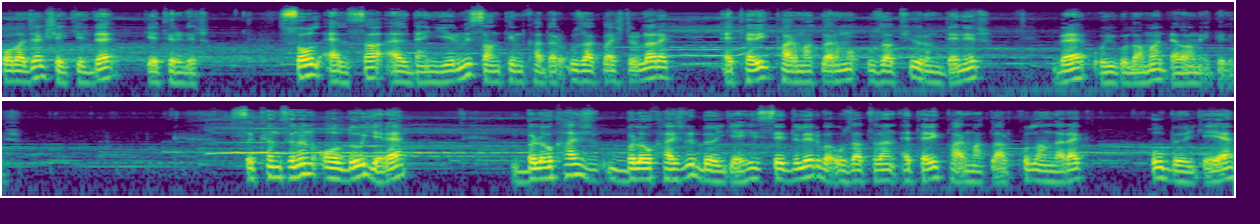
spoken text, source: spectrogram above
olacak şekilde getirilir. Sol el sağ elden 20 santim kadar uzaklaştırılarak eterik parmaklarımı uzatıyorum denir ve uygulama devam edilir sıkıntının olduğu yere blokaj blokajlı bölge hissedilir ve uzatılan eterik parmaklar kullanılarak o bölgeye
